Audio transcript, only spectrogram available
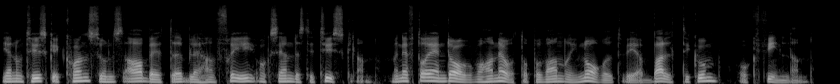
Genom tyske konsulns arbete blev han fri och sändes till Tyskland, men efter en dag var han åter på vandring norrut via Baltikum och Finland.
